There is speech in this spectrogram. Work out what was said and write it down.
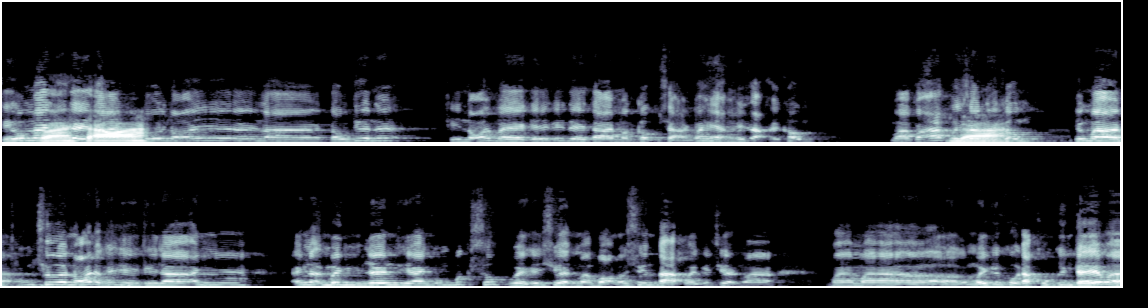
thì hôm nay vâng, cái đề tài mà tôi nói là đầu tiên ấy thì nói về cái cái đề tài mà cộng sản có hèn với giặc hay không và có ác với dạ. dân hay không nhưng mà cũng chưa nói được cái gì thì là anh anh lợi minh lên thì anh cũng bức xúc về cái chuyện mà bọn nó xuyên tạc về cái chuyện mà mà mà ở mấy cái khu đặc khu kinh tế mà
